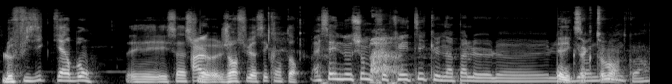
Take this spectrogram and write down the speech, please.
le physique tient bon. Et, et ça, Ah. j'en suis assez content. Ah, c'est une notion de propriété que n'a pas le, le, Exactement. Beyond Demande, quoi.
